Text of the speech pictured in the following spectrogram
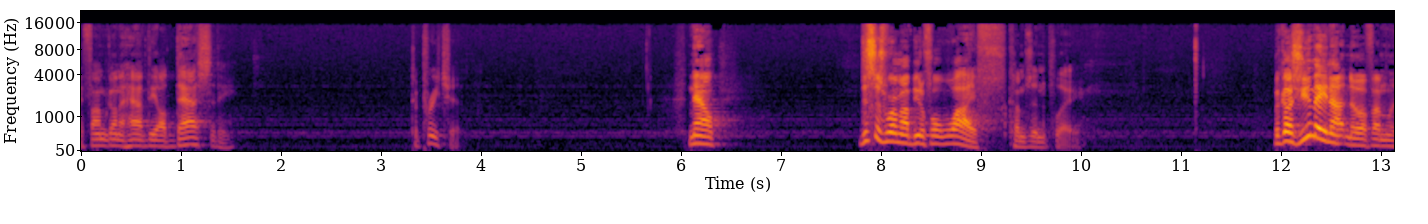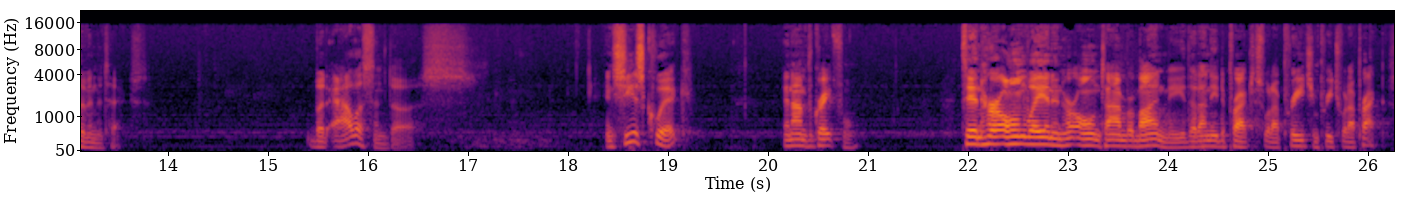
if I'm going to have the audacity to preach it. Now, this is where my beautiful wife comes into play. Because you may not know if I'm living the text, but Allison does. And she is quick, and I'm grateful, to, in her own way and in her own time, remind me that I need to practice what I preach and preach what I practice.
